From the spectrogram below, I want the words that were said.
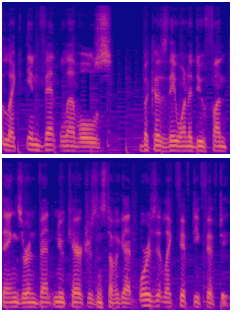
like invent levels because they want to do fun things or invent new characters and stuff like that, or is it like 50-50?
